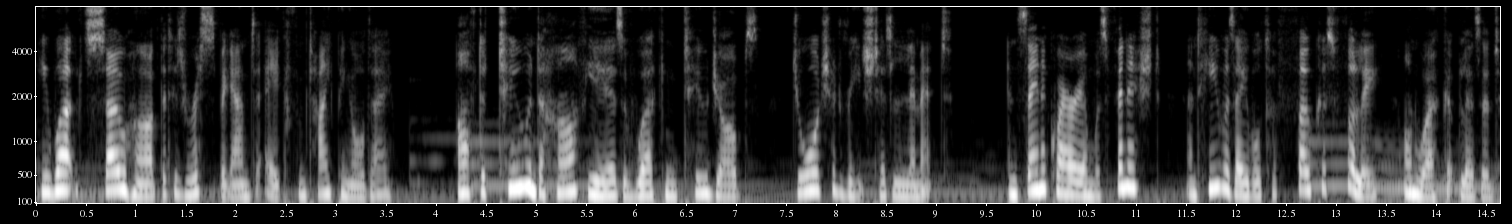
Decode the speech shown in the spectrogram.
He worked so hard that his wrists began to ache from typing all day. After two and a half years of working two jobs, George had reached his limit. Insaniquarium was finished, and he was able to focus fully on work at Blizzard.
